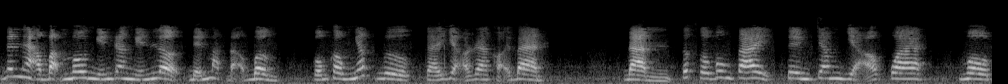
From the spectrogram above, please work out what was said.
Đinh hạo bặm môi nghiến răng nghiến lợi đến mặt đỏ bừng, cũng không nhấc được cái giỏ ra khỏi bàn đành tức tôi buông tay, tìm trong giỏ qua, một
